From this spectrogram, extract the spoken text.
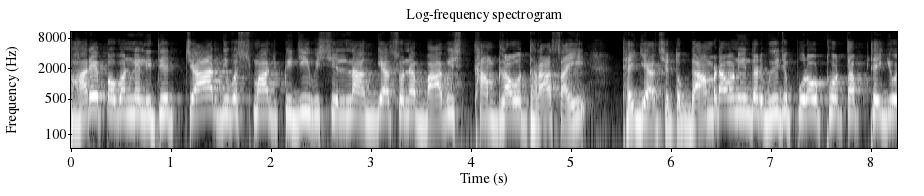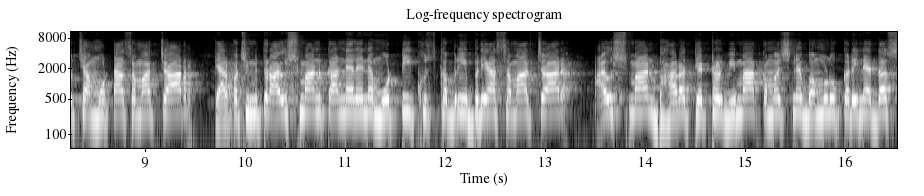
ભારે પવનને લીધે ચાર દિવસમાં જ પીજી વિશિલના અગિયારસો ને બાવીસ થાંભલાઓ ધરાશાયી થઈ ગયા છે. તો ગામડાઓની અંદર વીજ પુરવઠો ઠપ થઈ ગયો છે આ મોટા સમાચાર. ત્યાર પછી મિત્રો આયુષ્માન કાર્ડને લઈને મોટી ખુશખબરી ભર્યા સમાચાર. આયુષ્માન ભારત હેઠળ વીમા કમચને બમણું કરીને દસ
